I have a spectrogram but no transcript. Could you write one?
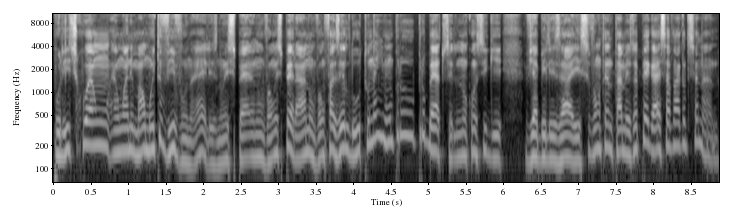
político é um, é um animal muito vivo, né? Eles não esperam, não vão esperar, não vão fazer luto nenhum pro, pro Beto. Se ele não conseguir viabilizar isso, vão tentar mesmo pegar essa vaga do Senado.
